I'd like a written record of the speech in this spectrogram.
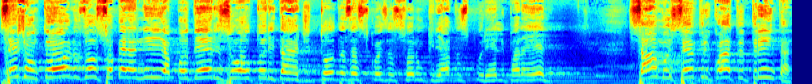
sejam tronos ou soberania, poderes ou autoridade, todas as coisas foram criadas por ele para ele. Salmos 104, 30.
